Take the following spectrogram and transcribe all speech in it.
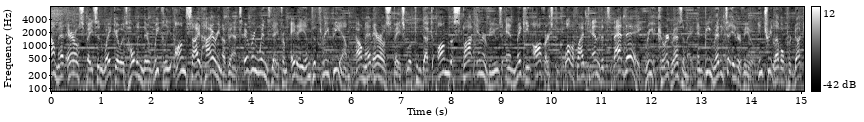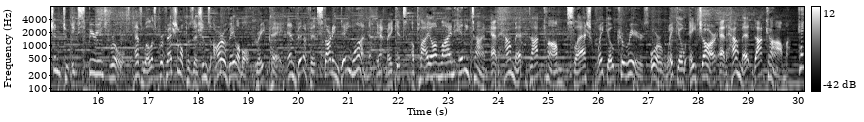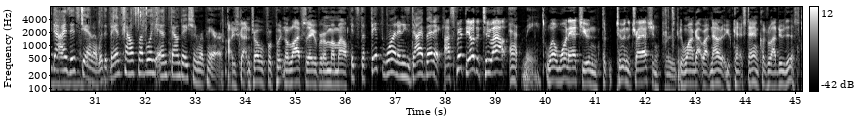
Howmet Aerospace in Waco is holding their weekly on site hiring event every Wednesday from 8 a.m. to 3 p.m. Howmet Aerospace will conduct on the spot interviews and making offers to qualified candidates that day. Bring a current resume and be ready to interview. Entry level production to experienced roles, as well as professional positions, are available. Great pay and benefits starting day one. Can't make it? Apply online anytime at howmet.com slash Waco Careers or WacoHR at howmet.com. Hey guys, it's Jana with Advanced House Leveling and Foundation Repair. I just got in trouble for putting a lifesaver in my mouth. It's the fifth one and he's diabetic. I spit the other two out. At me. Well, one at you and th- two in the trash, and the one I got right now that you can't stand because I do this.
